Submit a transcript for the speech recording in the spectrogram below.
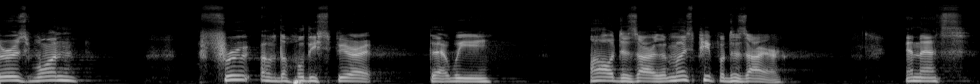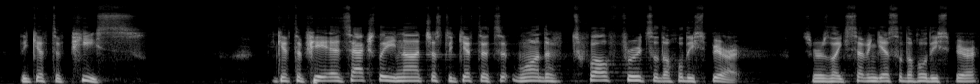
there is one fruit of the Holy Spirit that we all desire, that most people desire, and that's the gift of peace. The gift of peace, it's actually not just a gift, it's one of the 12 fruits of the Holy Spirit. So there's like seven gifts of the Holy Spirit,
